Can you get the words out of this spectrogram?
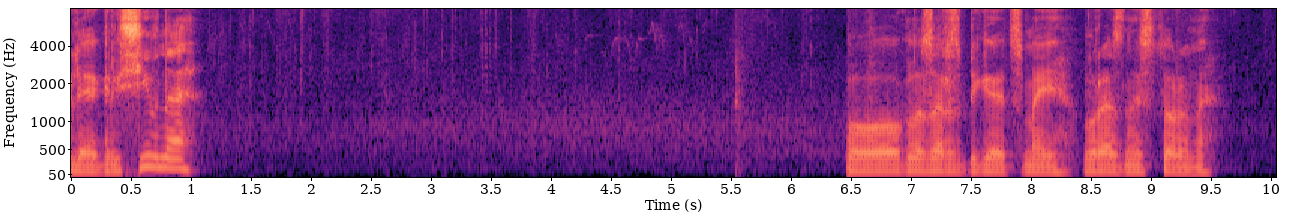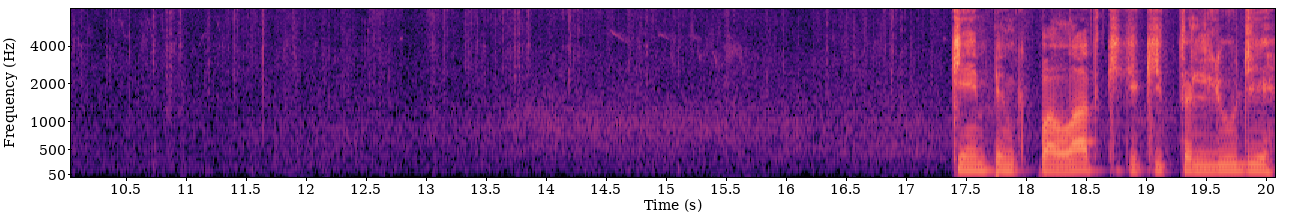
более агрессивно. О, глаза разбегаются мои в разные стороны. Кемпинг, палатки, какие-то люди.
